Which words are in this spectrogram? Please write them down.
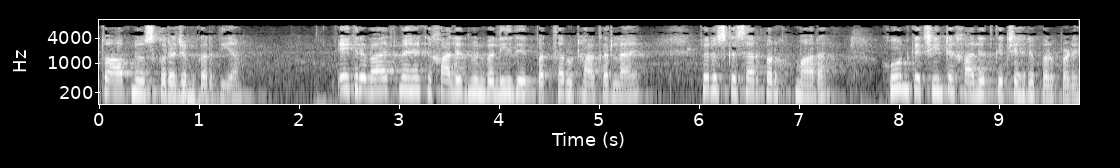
تو آپ نے اس کو رجم کر دیا۔ ایک روایت میں ہے کہ خالد بن ولید ایک پتھر اٹھا کر لائے، پھر اس کے سر پر مارا۔ خون کے چینٹے خالد کے چہرے پر پڑے۔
